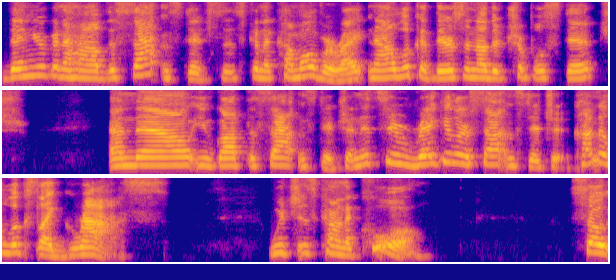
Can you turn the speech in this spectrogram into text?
then you're going to have the satin stitch that's going to come over right now look at there's another triple stitch And now you've got the satin stitch, and it's a regular satin stitch. It kind of looks like grass, which is kind of cool. So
